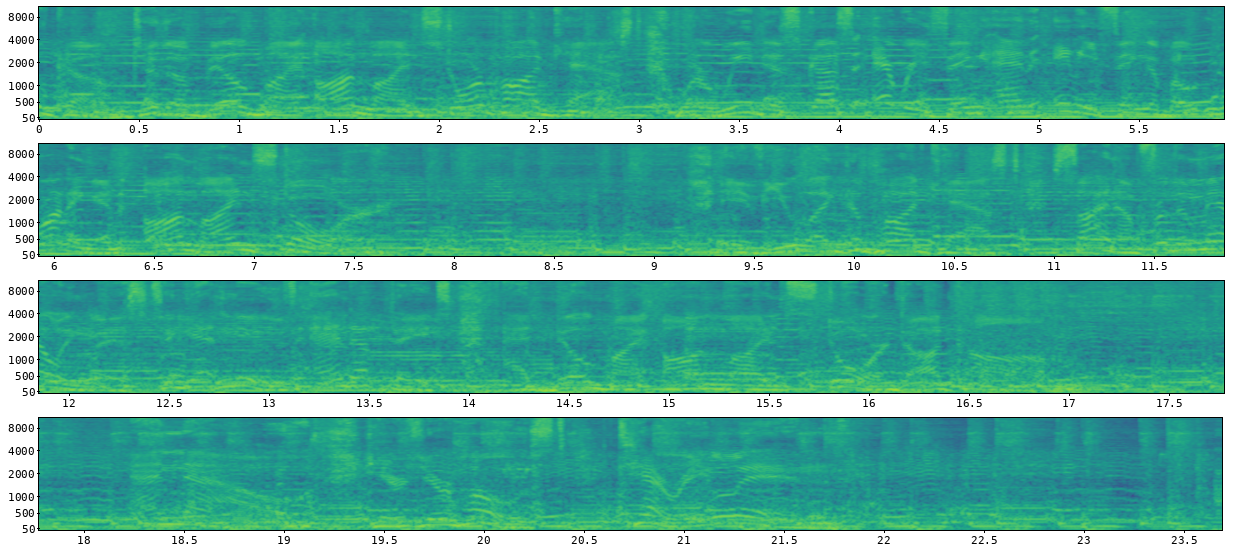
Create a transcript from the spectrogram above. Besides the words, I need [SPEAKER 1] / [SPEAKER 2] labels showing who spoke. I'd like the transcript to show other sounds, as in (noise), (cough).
[SPEAKER 1] Welcome to the Build My Online Store podcast, where we discuss everything and anything about running an online store. If you like the podcast, sign up for the mailing list to get news and updates at buildmyonlinestore.com. And now, here's your host, Terry Lin.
